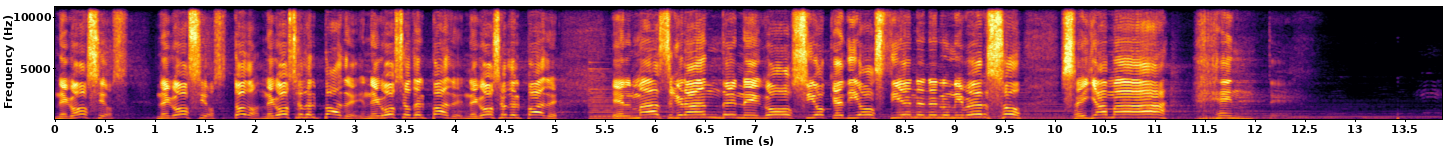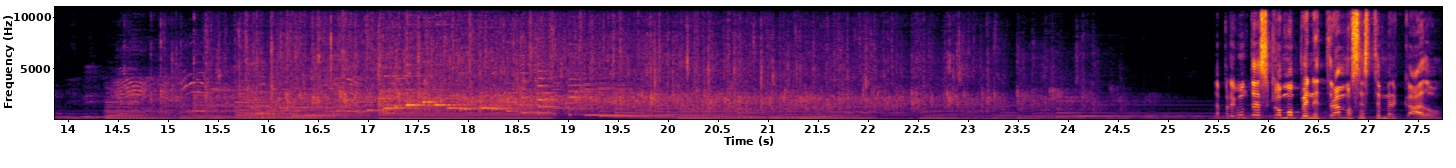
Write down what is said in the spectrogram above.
negocios negocios, todo, negocios del Padre, negocios del Padre, negocios del Padre. El más grande negocio que Dios tiene en el universo se llama gente. Pregunta es cómo penetramos este mercado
